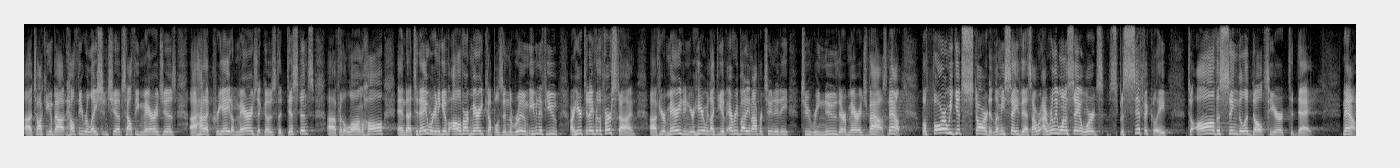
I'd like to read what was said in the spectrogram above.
uh, talking about healthy relationships, healthy marriages, uh, how to create a marriage that goes the distance uh, for the long haul. And today we're going to give all of our married couples in the room, even if you are here today for the first time. Uh, if you're married and you're here, we'd like to give everybody an opportunity to renew their marriage vows. Now, before we get started, let me say this. I, I really want to say a word specifically to all the single adults here today. Now,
